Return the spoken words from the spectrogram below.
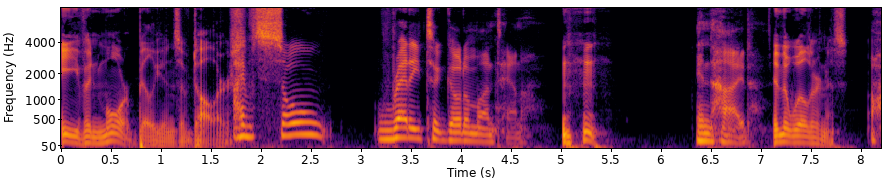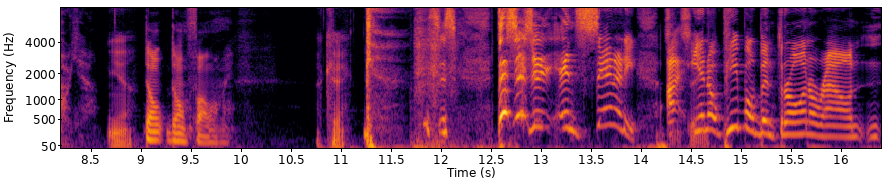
even more billions of dollars. I'm so ready to go to Montana and hide. in the wilderness. Oh yeah. Yeah. Don't don't follow me. Okay. This is this is insanity. I, you know, people have been throwing around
